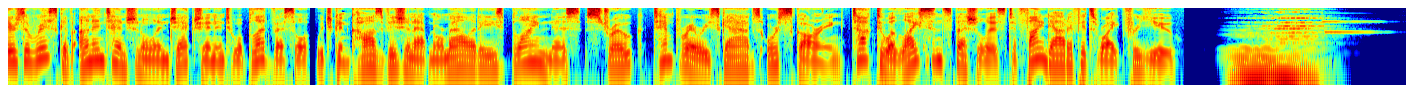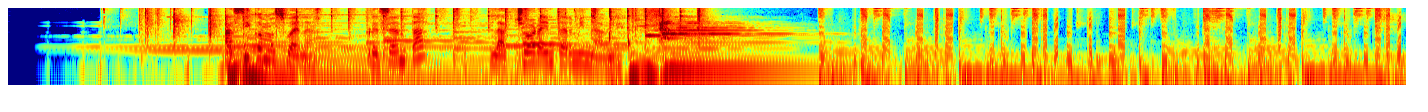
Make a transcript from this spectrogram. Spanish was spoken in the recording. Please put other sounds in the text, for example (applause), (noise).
There's a risk of unintentional injection into a blood vessel, which can cause vision abnormalities, blindness, stroke, temporary scabs, or scarring. Talk to a licensed specialist to find out if it's right for you. Así como suena, presenta La Chora Interminable.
